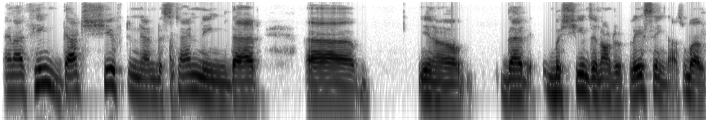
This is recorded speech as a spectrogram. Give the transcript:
and i think that shift in understanding that uh, you know that machines are not replacing us well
